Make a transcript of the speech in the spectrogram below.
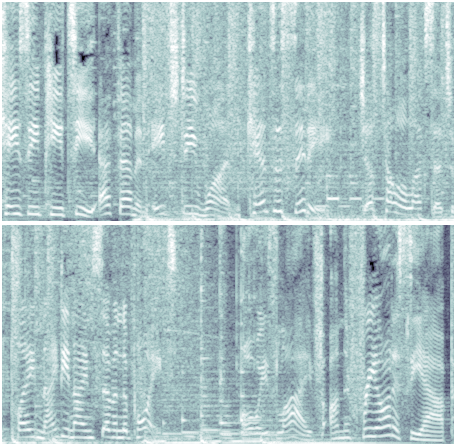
KZPT FM and HD1, Kansas City. Just tell Alexa to play 99.7 The Point. Always live on the free Audacy app.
